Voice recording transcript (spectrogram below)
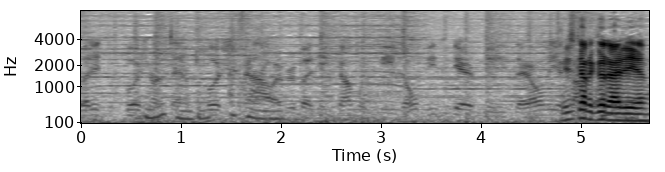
I want everybody to push on them. Push now, everybody. Come with me. Don't be scared, please. They're only. He's got a good idea.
